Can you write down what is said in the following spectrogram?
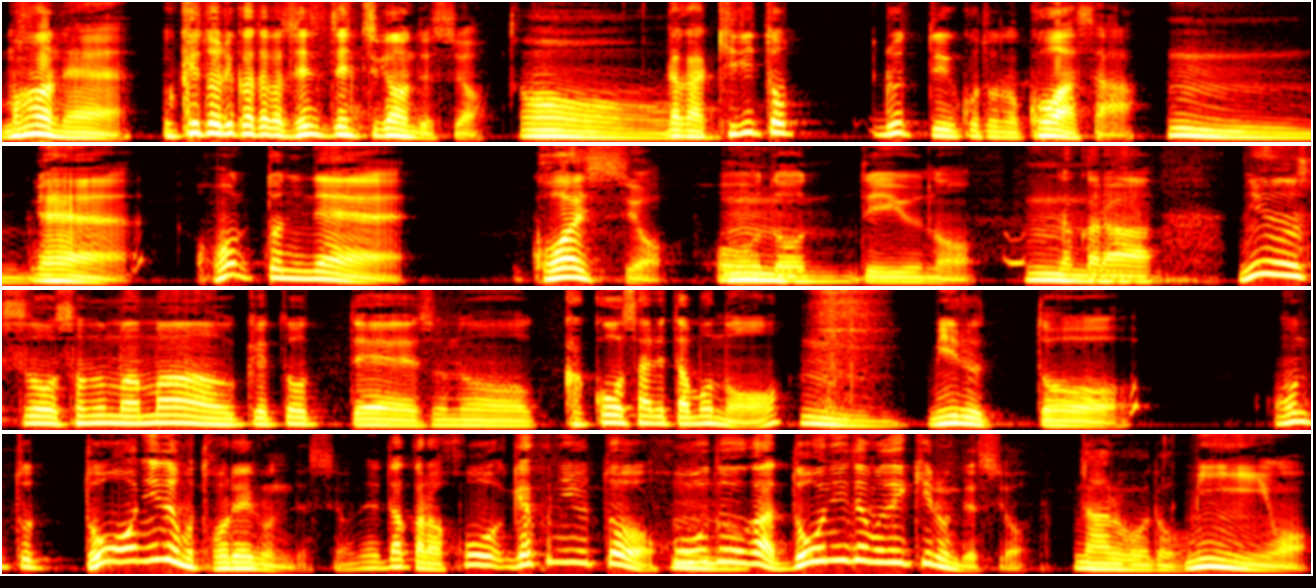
まあね、受け取り方が全然違うんですよ。だから切り取るっていうことの怖さ。うん。ねえ、本当にね、怖いっすよ。報道っていうの。うんだから、、ニュースをそのまま受け取って、その、加工されたものをうん。見ると、本当どうにでも取れるんですよね。だから、ほう逆に言うと、報道がどうにでもできるんですよ。なるほど。民意を。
